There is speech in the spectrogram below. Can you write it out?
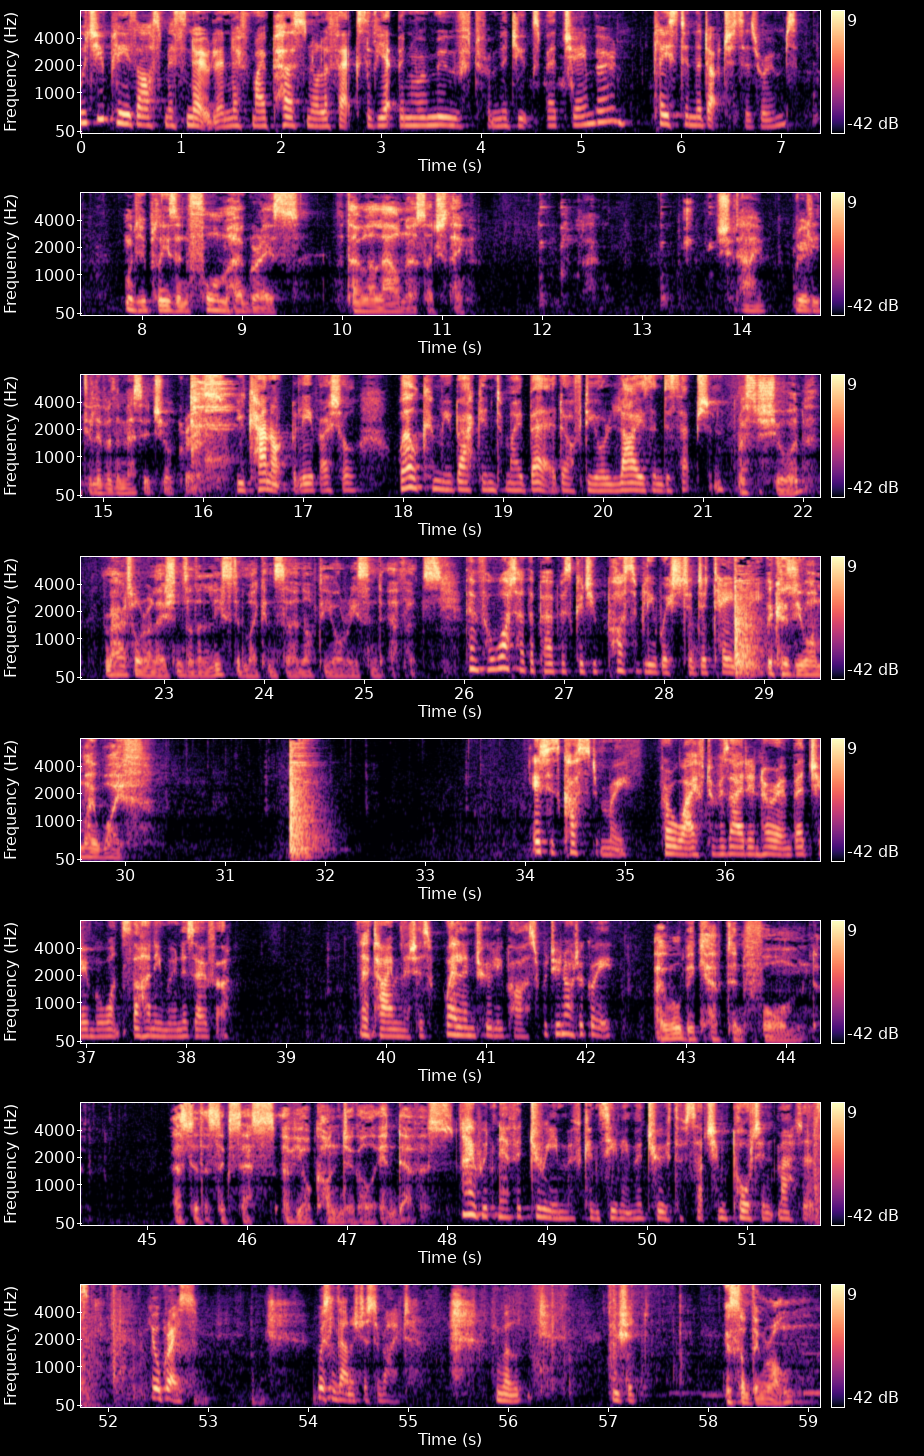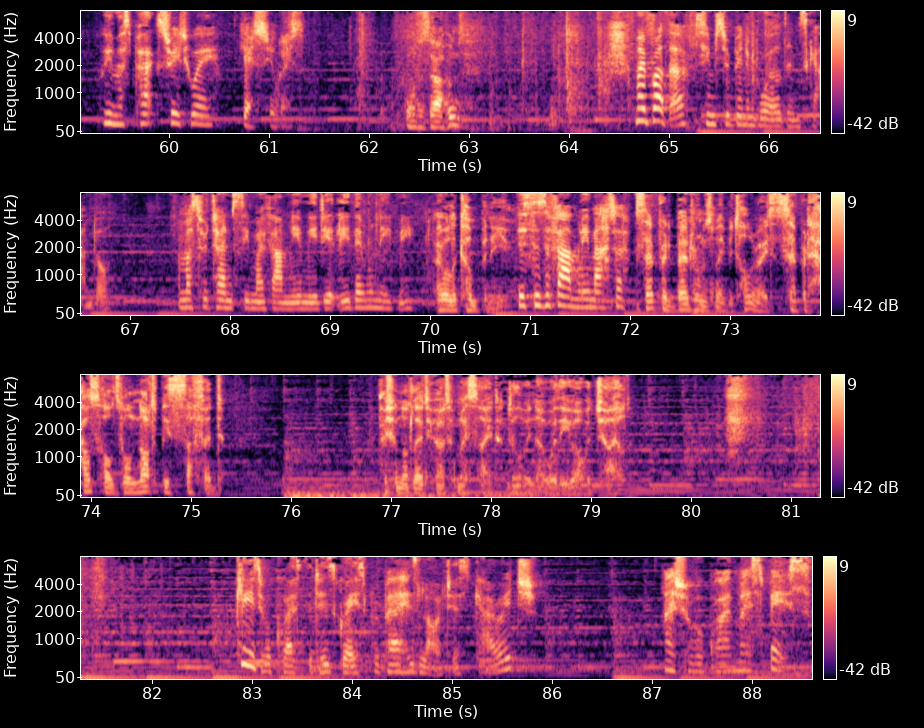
Would you please ask Miss Nolan if my personal effects have yet been removed from the Duke's bedchamber and placed in the Duchess's rooms? Would you please inform her, Grace, that I will allow no such thing? Should I really deliver the message, Your Grace? You cannot believe I shall welcome you back into my bed after your lies and deception. Rest assured, marital relations are the least of my concern after your recent efforts. Then for what other purpose could you possibly wish to detain me? Because you are my wife. It is customary for a wife to reside in her own bedchamber once the honeymoon is over. A time that is well and truly past, would you not agree? I will be kept informed as to the success of your conjugal endeavors. I would never dream of concealing the truth of such important matters. Your Grace, Whistledown has just arrived. Well, you should. Is something wrong? We must pack straight away. Yes, Your Grace. What has happened? My brother seems to have been embroiled in scandal. I must return to see my family immediately. They will need me. I will accompany you. This is a family matter. Separate bedrooms may be tolerated, separate households will not be suffered. I shall not let you out of my sight until we know whether you are with child. Please request that His Grace prepare his largest carriage. I shall require my space.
